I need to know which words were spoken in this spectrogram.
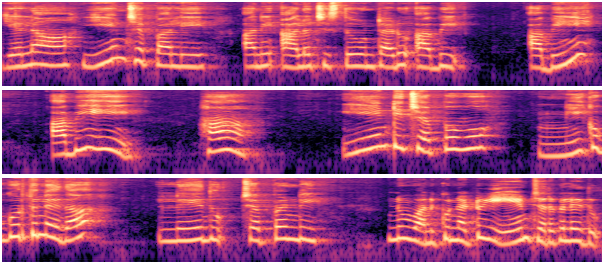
ఎలా? ఏం చెప్పాలి? అని ఆలోచిస్తూ ఉంటాడు అభి. అభి? అభి? హా ఏంటి చెప్పవు? నీకు గుర్తులేదా? లేదు చెప్పండి. నువ్వు అనుకున్నట్టు ఏం జరగలేదు.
